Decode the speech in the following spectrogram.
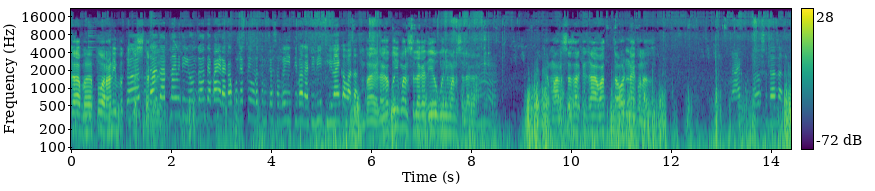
एका ब- पोराने बघ की कसं सुद्धा टाकलं जात नाही मी ते येऊन जाऊन त्या बायडा काकूच्यात तेवढं तुमच्या सगळं येते बघा ती विकली नाही का वाजात बायला का कोणी माणसं लागा देव कोणी माणसं लागा. हम्म. त्या माणसासारख्या गावात तवड नाही कोणाचं. नाही कुठं सुद्धा जात नाही.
